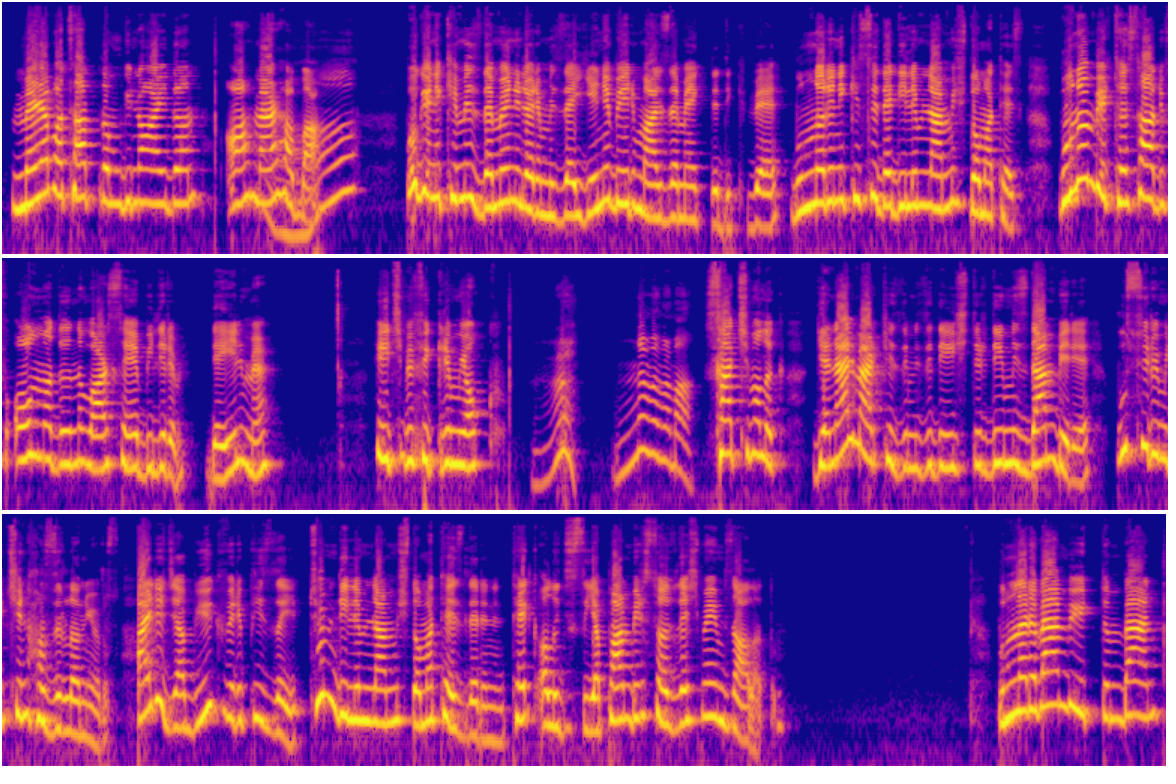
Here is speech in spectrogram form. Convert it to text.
Merhaba tatlım günaydın. Ah merhaba. Bugün ikimiz de menülerimize yeni bir malzeme ekledik ve bunların ikisi de dilimlenmiş domates. Bunun bir tesadüf olmadığını varsayabilirim, değil mi? Hiçbir fikrim yok. Saçmalık. Genel merkezimizi değiştirdiğimizden beri bu sürüm için hazırlanıyoruz. Ayrıca büyük veri pizzayı tüm dilimlenmiş domateslerinin tek alıcısı yapan bir sözleşme imzaladım. Bunları ben büyüttüm ben.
